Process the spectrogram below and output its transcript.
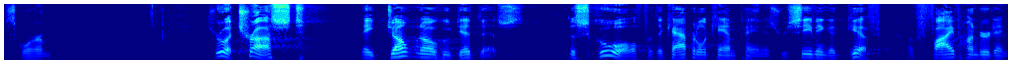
squirm through a trust. They don't know who did this. The school for the capital campaign is receiving a gift of $550,000.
